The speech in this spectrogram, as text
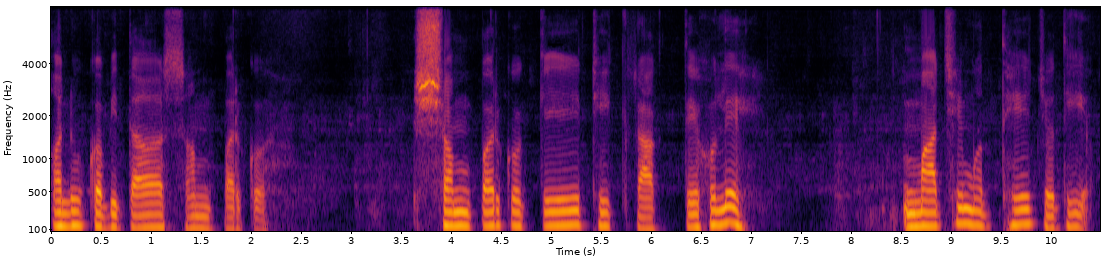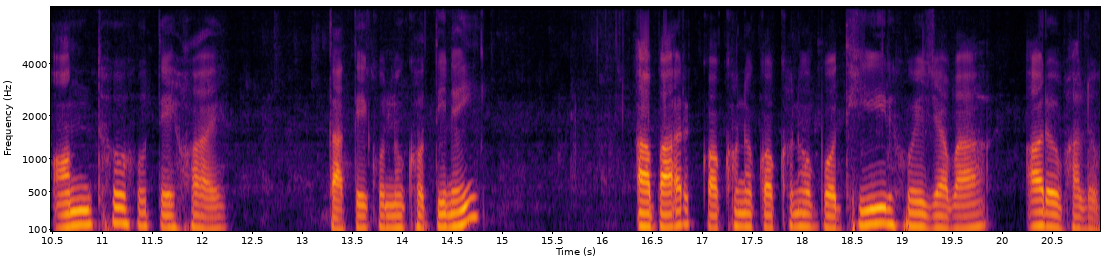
অনুকবিতা সম্পর্ক। সম্পর্ককে ঠিক রাখতে হলে মাঝে মধ্যে যদি অন্ধ হতে হয়, তাতে কোনো ক্ষতি নেই। আবার কখনো কখনো বধির হয়ে যাওয়া আরও ভালো।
